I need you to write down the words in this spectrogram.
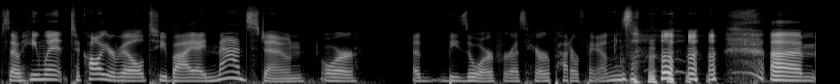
So he went to Collierville to buy a Madstone or a Bezoar for us Harry Potter fans. um,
